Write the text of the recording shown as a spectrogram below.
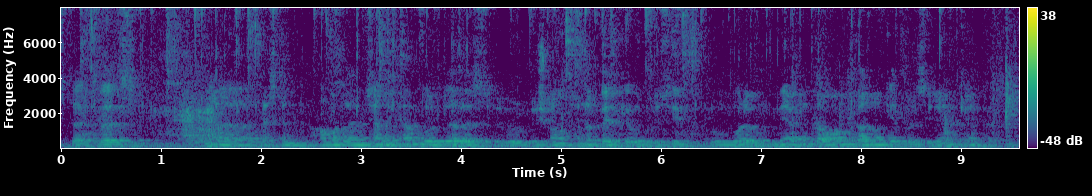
ստեղծվեց այսինքն համաձայնության եկան, որ դեռ այս իշխանությունը պետք է որպեսզի որը միակն կարող է կազմակերպել Սիրիայում կյանքը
